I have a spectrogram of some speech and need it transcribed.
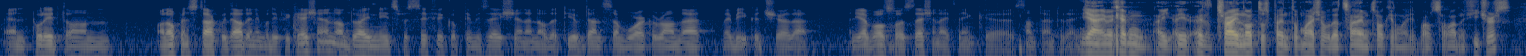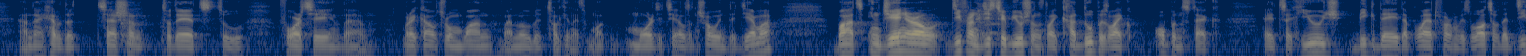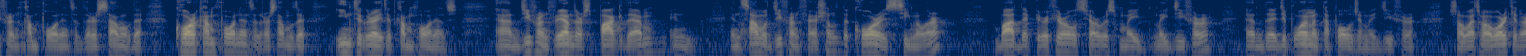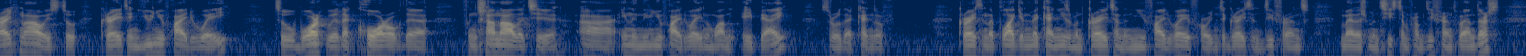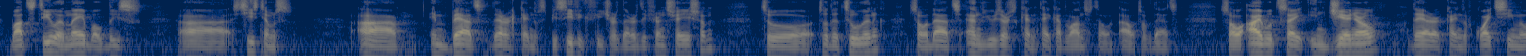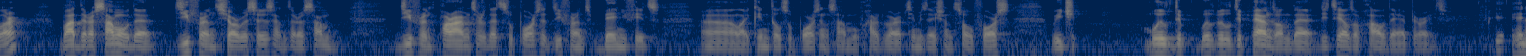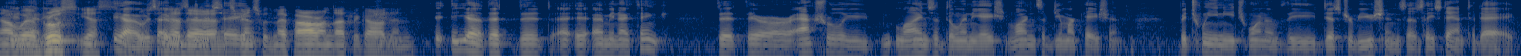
and put it on, on OpenStack without any modification? Or do I need specific optimization? I know that you've done some work around that. Maybe you could share that. And you have also a session, I think, uh, sometime today. Yeah, I'm having, I, I, I'll try not to spend too much of the time talking like about Savannah features. And I have the session today It's 2.40 in the breakout room one, when we'll be talking at more, details and showing the demo. But in general, different distributions like Hadoop is like OpenStack. It's a huge big data platform with lots of the different components. There are some of the core components, and there are some of the integrated components. And different vendors pack them in in somewhat different fashions. The core is similar, but the peripheral service may, may differ, and the deployment topology may differ. So what we're working right now is to create a unified way to work with the core of the functionality uh, in a unified way in one API through the kind of creating a plugin mechanism and creating a unified way for integrating different management system from different vendors, but still enable these uh, systems uh, embeds their kind of specific features, their differentiation to, to the tooling so that end users can take advantage of, out of that. So I would say in general, they are kind of quite similar, but there are some of the different services and there are some different parameters that support it, different benefits, uh, like Intel supports and some hardware optimization and so forth, which will, will, will depend on the details of how they operate. Now, uh, Bruce, yes. Yeah, I Bruce, was- I you was had gonna uh, an say- experience with MapR on that regard, and Yeah, that, that, I- I, I mean, I think that there are actually lines of delineation, lines of demarcation between each one of the distributions as they stand today.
